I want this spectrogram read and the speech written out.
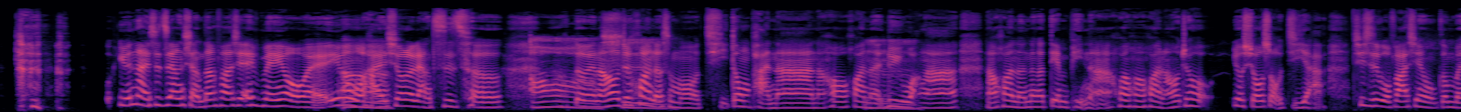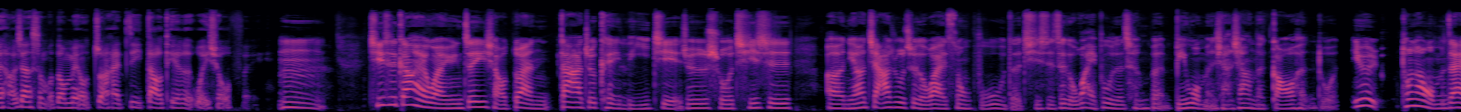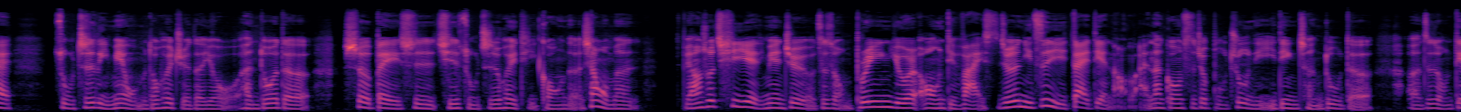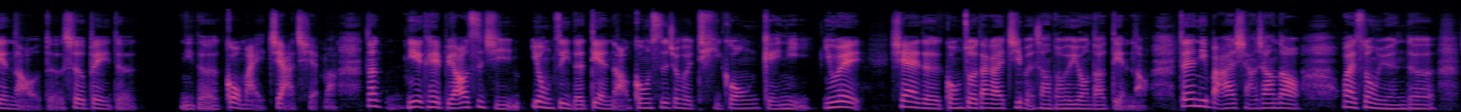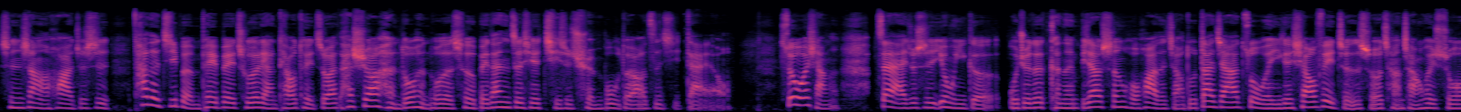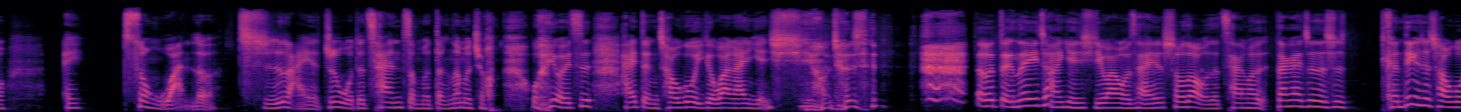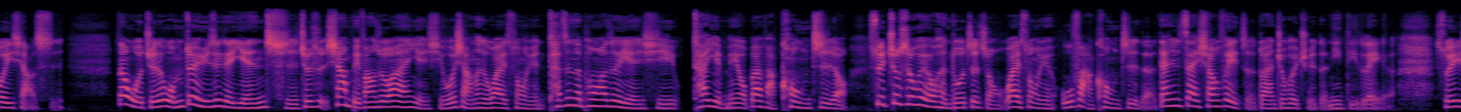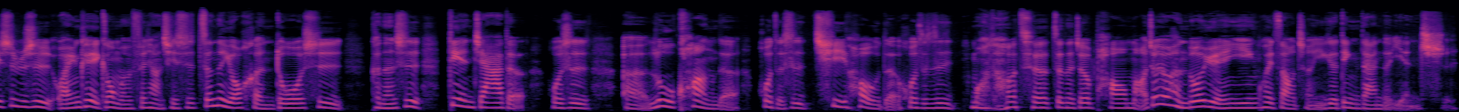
原来是这样想，但发现哎、欸、没有哎、欸，因为我还修了两次车哦，对，然后就换了什么启动盘啊，然后换了滤网啊，嗯、然后换了那个电瓶啊，换换换，然后就又修手机啊。其实我发现我根本好像什么都没有赚，还自己倒贴了维修费。嗯，其实刚才婉云这一小段，大家就可以理解，就是说，其实呃，你要加入这个外送服务的，其实这个外部的成本比我们想象的高很多，因为通常我们在组织里面，我们都会觉得有很多的设备是其实组织会提供的。像我们，比方说企业里面就有这种 Bring Your Own Device，就是你自己带电脑来，那公司就补助你一定程度的呃这种电脑的设备的你的购买价钱嘛。那你也可以不要自己用自己的电脑，公司就会提供给你，因为。现在的工作大概基本上都会用到电脑，但是你把它想象到外送员的身上的话，就是他的基本配备除了两条腿之外，他需要很多很多的设备，但是这些其实全部都要自己带哦。所以我想再来就是用一个我觉得可能比较生活化的角度，大家作为一个消费者的时候，常常会说：“哎，送晚了，迟来，就是我的餐怎么等那么久？” 我有一次还等超过一个万安演习哦，就是。我等那一场演习完，我才收到我的餐，我大概真的是肯定是超过一小时。那我觉得我们对于这个延迟，就是像比方说万安演习，我想那个外送员他真的碰到这个演习，他也没有办法控制哦，所以就是会有很多这种外送员无法控制的。但是在消费者端就会觉得你 delay 了，所以是不是婉云可以跟我们分享？其实真的有很多是可能是店家的，或是。呃，路况的，或者是气候的，或者是摩托车，真的就抛锚，就有很多原因会造成一个订单的延迟。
